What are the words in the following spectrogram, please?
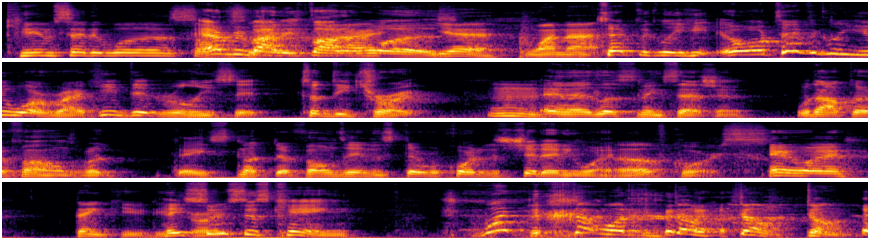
Kim said it was. so I'm just Everybody thought it was. Yeah. Why not? Technically, he or technically you were right. He did release it to Detroit Mm. in a listening session without their phones, but they snuck their phones in and still recorded the shit anyway. Of course. Anyway, Thank you, Detroit. Jesus is king. What? don't, what? don't don't don't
